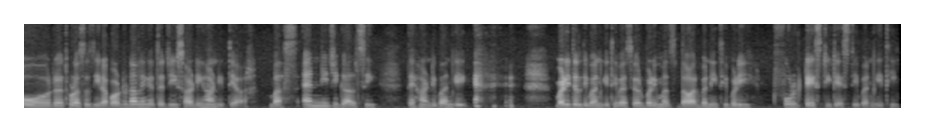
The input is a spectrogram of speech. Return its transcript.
और थोड़ा सा ज़ीरा पाउडर डालेंगे तो जी साड़ी हांडी तैयार। बस एनी जी गल सी तो हांडी बन गई। बड़ी जल्दी बन गई थी वैसे और बड़ी मज़ेदार बनी थी, बड़ी फुल टेस्टी टेस्टी बन गई थी।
